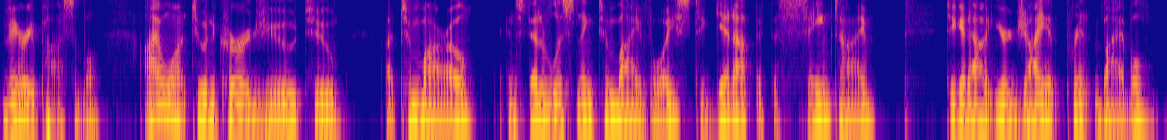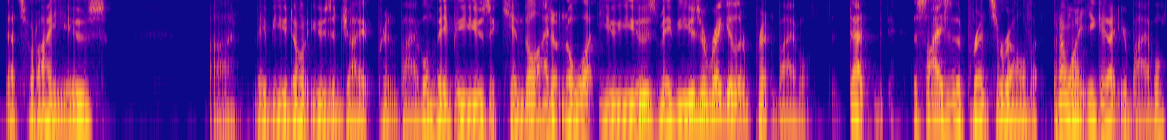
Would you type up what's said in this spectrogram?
Very Possible. I want to encourage you to uh, tomorrow instead of listening to my voice, to get up at the same time, to get out your giant print Bible. That's what I use. Uh, maybe you don't use a giant print Bible. Maybe you use a Kindle. I don't know what you use. Maybe you use a regular print Bible. That the size of the print's irrelevant. But I want you to get out your Bible,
